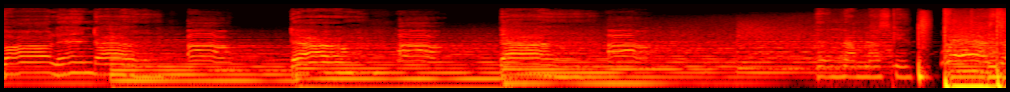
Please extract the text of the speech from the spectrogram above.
Falling down, down. And I'm asking, where's the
